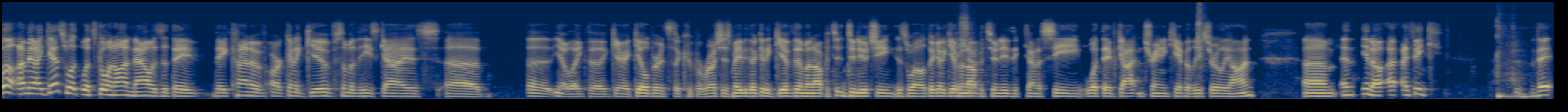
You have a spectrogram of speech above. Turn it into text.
Well, I mean, I guess what what's going on now is that they they kind of are going to give some of these guys, uh, uh, you know, like the Garrett Gilberts, the Cooper Rushes. Maybe they're going to give them an opportunity. DiNucci as well. They're going to give them an should. opportunity to kind of see what they've got in training camp at least early on. Um, and you know, I, I think they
